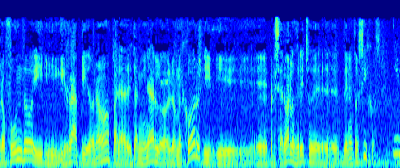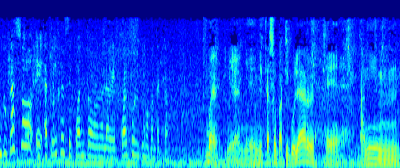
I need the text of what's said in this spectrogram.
profundo y, y, y, rápido, ¿no? Para determinar lo, lo mejor y, y eh, preservar los derechos de, de, nuestros hijos. Y en tu caso, eh, ¿a tu hija hace cuánto no la ves? ¿Cuál fue el último contacto? Bueno, mira, en mi, en mi caso particular, eh, a mí mm,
